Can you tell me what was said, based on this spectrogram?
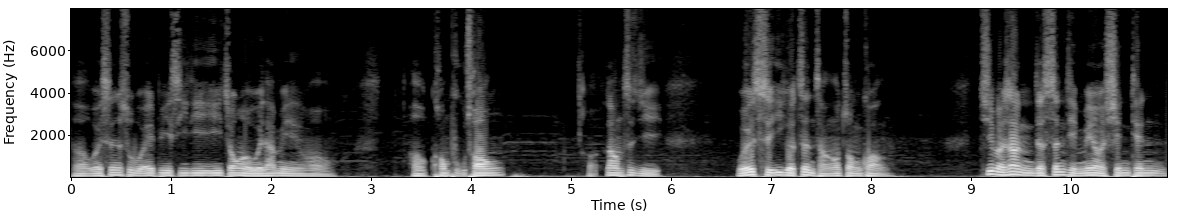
呃，维生素 A、B、C、D、E 综合维他命哦，哦狂补充，哦，让自己维持一个正常的状况。基本上，你的身体没有先天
